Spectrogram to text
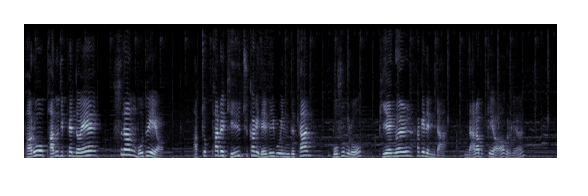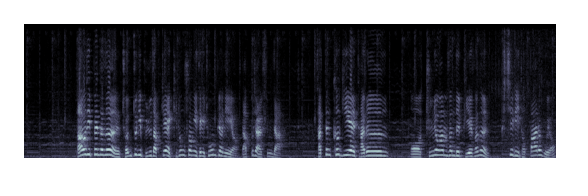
바로 바누 디펜더의 순항 모드예요 앞쪽 팔을 길쭉하게 내밀고 있는 듯한 모습으로 비행을 하게 됩니다. 날아볼게요. 그러면 바우 디펜더는 전투기 분류답게 기동성이 되게 좋은 편이에요. 나쁘지 않습니다. 같은 크기의 다른 어, 중형 함선들 비해서는 확실히 더 빠르고요.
